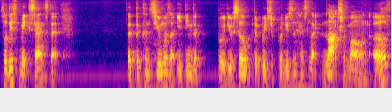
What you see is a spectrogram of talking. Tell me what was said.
So this makes sense that that the consumers are eating the producer the which the producer has like large amount on earth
